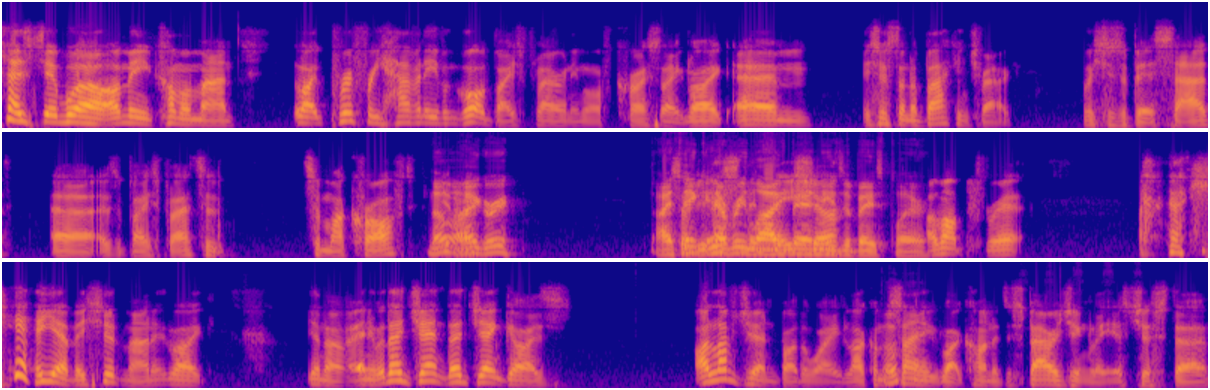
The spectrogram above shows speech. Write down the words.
just- well, I mean, come on, man. Like Periphery haven't even got a bass player anymore, for Christ's sake. Like, um, it's just on a backing track. which is a bit sad uh, as a bass player to to my craft. No, you know? I agree. I So think every live band needs a bass player. I'm up for it. yeah, yeah, they should, man. It like, you know. Anyway, they're djent, they're djent guys. I love djent, by the way. Like I'm Okay. saying it like kind of disparagingly. It's just uh,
